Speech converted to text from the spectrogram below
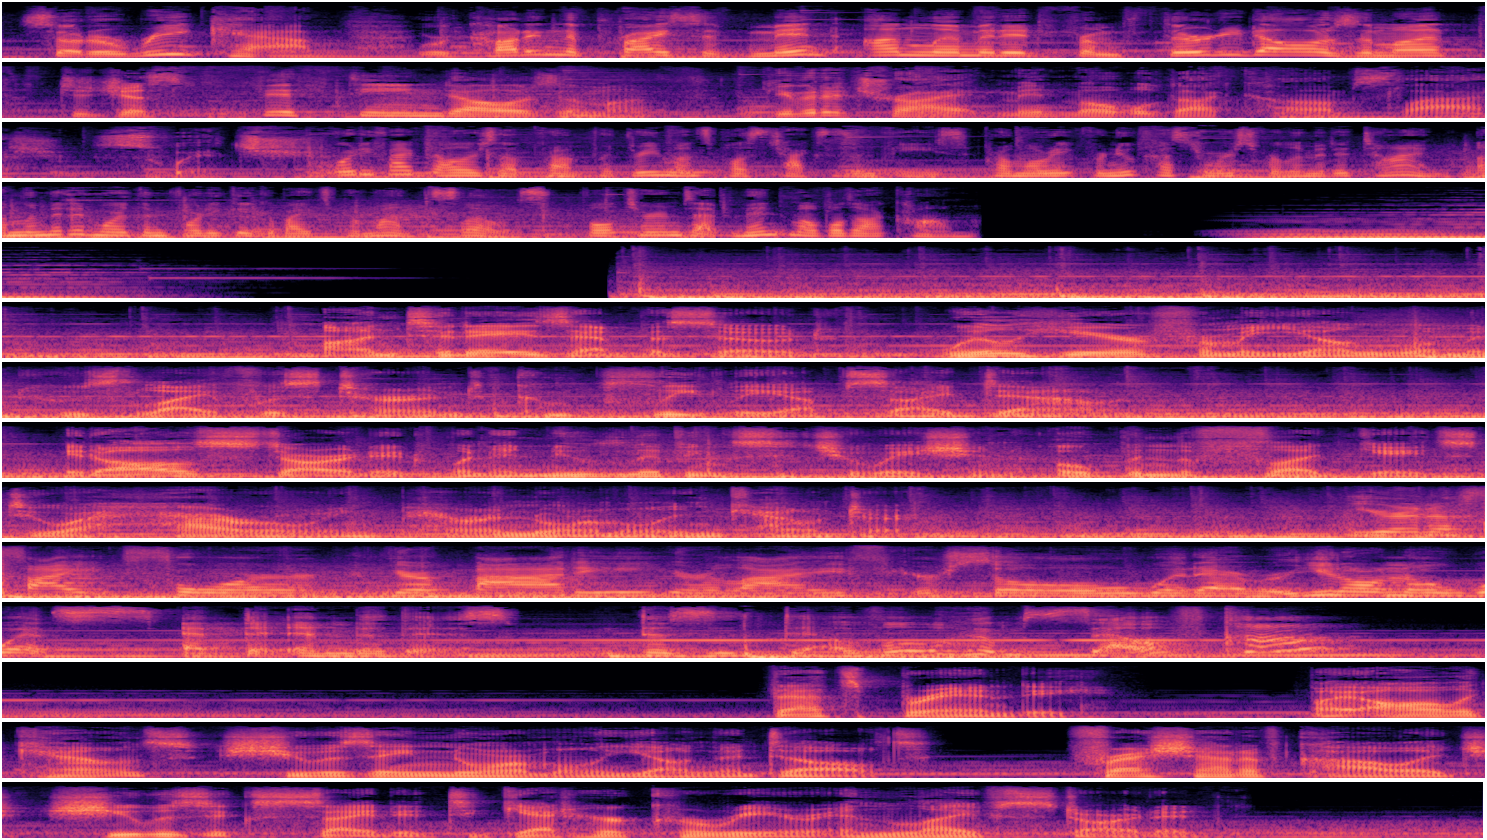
F- So to recap, we're cutting the price of Mint Unlimited from $30 a month to just $15 a month. Give it a try at mintmobile.com slash switch. $45 upfront for three months plus taxes and fees. Promo rate for new customers for limited time. Unlimited more than 40 gigabytes per month. Slows. Full terms at mintmobile.com. On today's episode, we'll hear from a young woman whose life was turned completely upside down. It all started when a new living situation opened the floodgates to a harrowing paranormal encounter. You're in a fight for your body, your life, your soul, whatever. You don't know what's at the end of this. Does the devil himself come? That's Brandi. By all accounts, she was a normal young adult. Fresh out of college, she was excited to get her career and life started.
